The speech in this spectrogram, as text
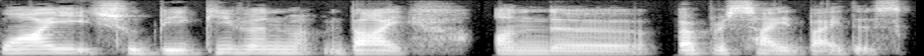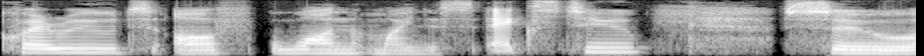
y should be given by on the upper side by the square root of 1 minus x2 so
